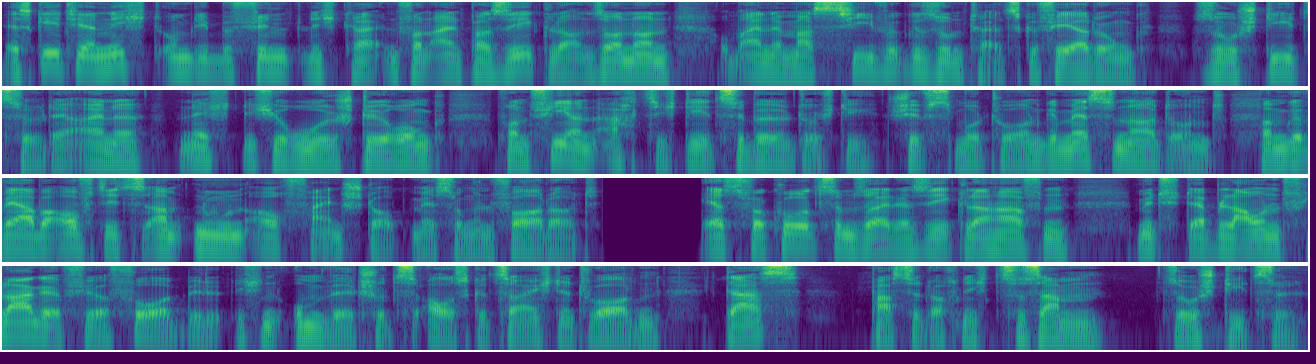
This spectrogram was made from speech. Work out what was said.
Es geht hier nicht um die Befindlichkeiten von ein paar Seglern, sondern um eine massive Gesundheitsgefährdung, so Stietzel, der eine nächtliche Ruhestörung von 84 Dezibel durch die Schiffsmotoren gemessen hat und vom Gewerbeaufsichtsamt nun auch Feinstaubmessungen fordert. Erst vor kurzem sei der Seglerhafen mit der blauen Flagge für vorbildlichen Umweltschutz ausgezeichnet worden. Das passe doch nicht zusammen, so Stietzel.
